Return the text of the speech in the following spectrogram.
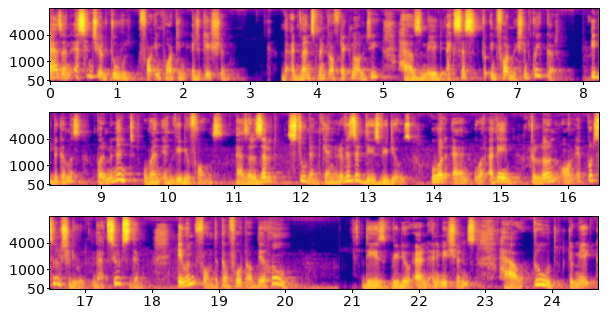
as an essential tool for imparting education. The advancement of technology has made access to information quicker. It becomes permanent when in video forms. As a result, student can revisit these videos over and over again to learn on a personal schedule that suits them, even from the comfort of their home. These video and animations have proved to make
